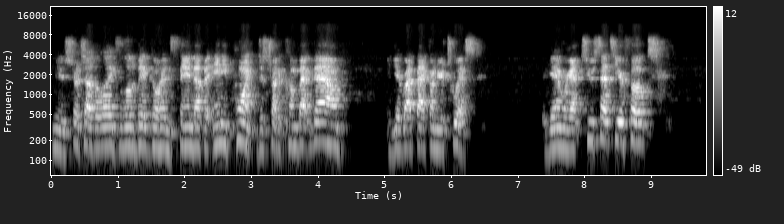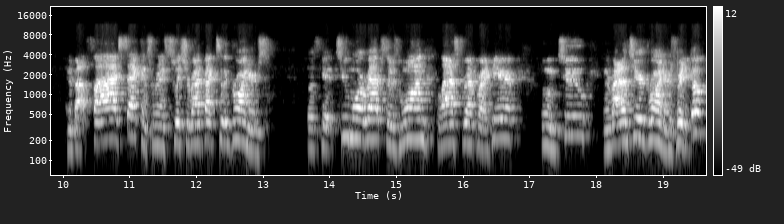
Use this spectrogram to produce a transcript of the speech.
You stretch out the legs a little bit. Go ahead and stand up at any point. Just try to come back down and get right back on your twist. Again, we got two sets here, folks. In about five seconds, we're gonna switch it right back to the groiners. let's get two more reps. There's one, last rep right here. Boom, two, and right onto your groiners. Ready to go?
